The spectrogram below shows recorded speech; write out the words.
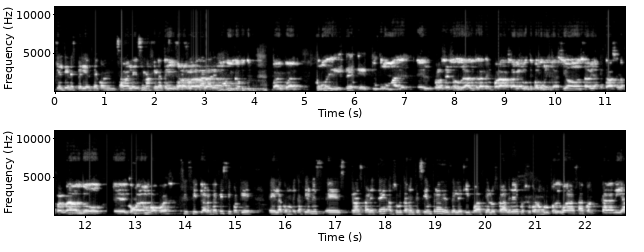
que él tiene experiencia con chavales, imagínate. Bueno, claro. claro. Del mundo. Tal cual. ¿Cómo viviste eh, tú como madre el proceso durante la temporada? O sea, ¿Había algún tipo de comunicación? ¿Sabías que estaba haciendo Fernando? Eh, ¿Cómo era un poco eso? Sí, sí, la verdad que sí, porque eh, la comunicación es, es, transparente absolutamente siempre, desde el equipo hacia los padres, o sea, con un grupo de WhatsApp, con, cada día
